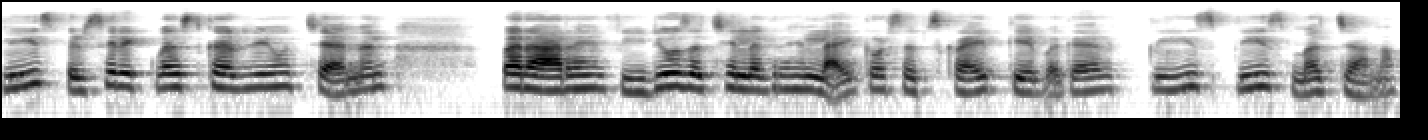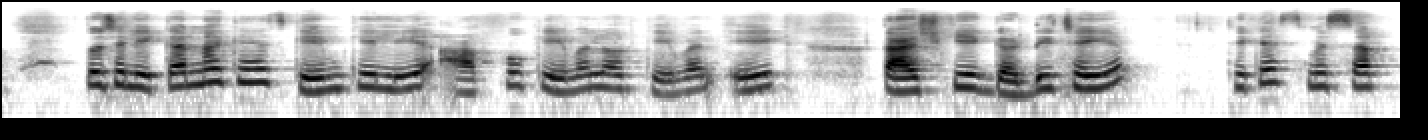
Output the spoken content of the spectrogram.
प्लीज़ फिर से रिक्वेस्ट कर रही हूँ, चैनल पर आ रहे हैं वीडियोज़ अच्छे लग रहे हैं लाइक और सब्सक्राइब किए बगैर प्लीज़ प्लीज़ मत जाना। तो चलिए करना क्या है इस गेम के लिए? आपको केवल और केवल एक ताश की एक गड्डी चाहिए, ठीक है? इसमें सब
